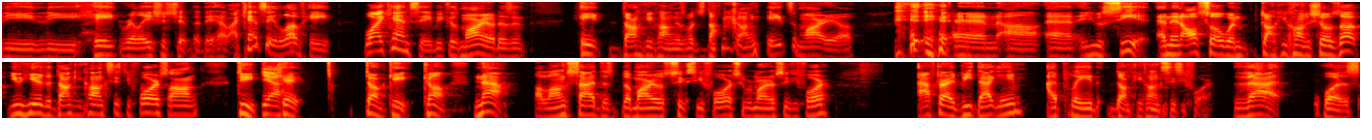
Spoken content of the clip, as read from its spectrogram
the the hate relationship that they have. I can't say love hate. Well, I can say because Mario doesn't hate Donkey Kong as much as Donkey Kong hates Mario, and uh and you see it. And then also when Donkey Kong shows up, you hear the Donkey Kong 64 song, DK Yeah. Donkey Kong. Now, alongside the, the Mario 64, Super Mario 64, after I beat that game, I played Donkey Kong 64. That was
